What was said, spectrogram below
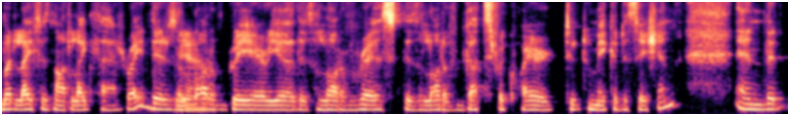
but life is not like that right there's a yeah. lot of gray area there's a lot of risk there's a lot of guts required to, to make a decision and the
